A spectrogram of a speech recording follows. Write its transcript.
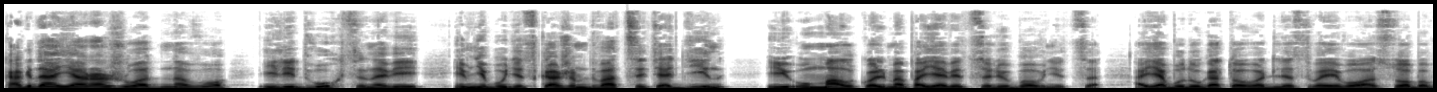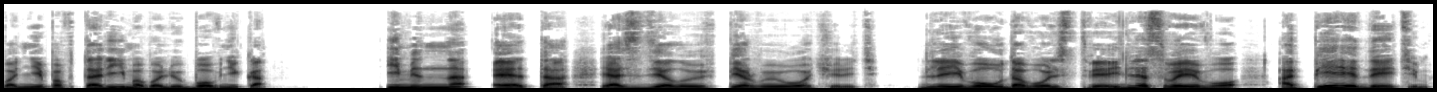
Когда я рожу одного или двух сыновей, и мне будет, скажем, двадцать один, и у Малкольма появится любовница, а я буду готова для своего особого, неповторимого любовника — Именно это я сделаю в первую очередь, для его удовольствия и для своего, а перед этим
